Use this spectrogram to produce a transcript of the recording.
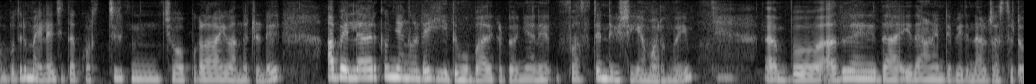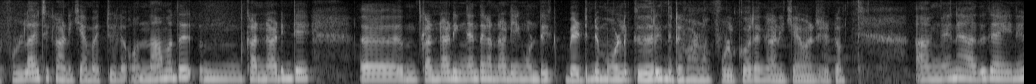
അപ്പോൾ ഒരു മൈലാഞ്ചിത്ത കുറച്ച് ഉം ചുവപ്പ് കളറായി വന്നിട്ടുണ്ട്. അപ്പോൾ എല്ലാവർക്കും ഞങ്ങളുടെ ഈദ് മുബാരക്ക് കിട്ടോ ഞാൻ ഫസ്റ്റ് എന്റെ വിഷയം മറന്നുപോയി. അപ്പോൾ അത് കഴിഞ്ഞ് ഇതാ ഇതാണ് എന്റെ പെരുന്നാൾ ഡ്രസ്സ് കേട്ടോ ഫുള്ളായിട്ട് കാണിക്കാൻ പറ്റില്ല ഒന്നാമത് കണ്ണാടിന്റെ കണ്ണാടി ഇങ്ങനത്തെ കണ്ണാടിയും കൊണ്ട് ബെഡിന്റെ മുകളിൽ കയറി നിന്നിട്ട് വേണം ഫുൾ കോലം കാണിക്കാൻ വേണ്ടിയിട്ട്. അങ്ങനെ അത് കഴിഞ്ഞ്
